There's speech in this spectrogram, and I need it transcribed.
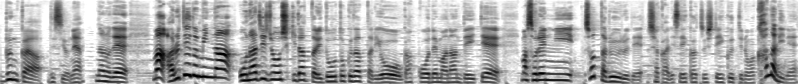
文化ですよね。なのでまあある程度みんな同じ常識だったり道徳だったりを学校で学んでいてまあそれに沿ったルールで社会で生活していくっていうのがかなりね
